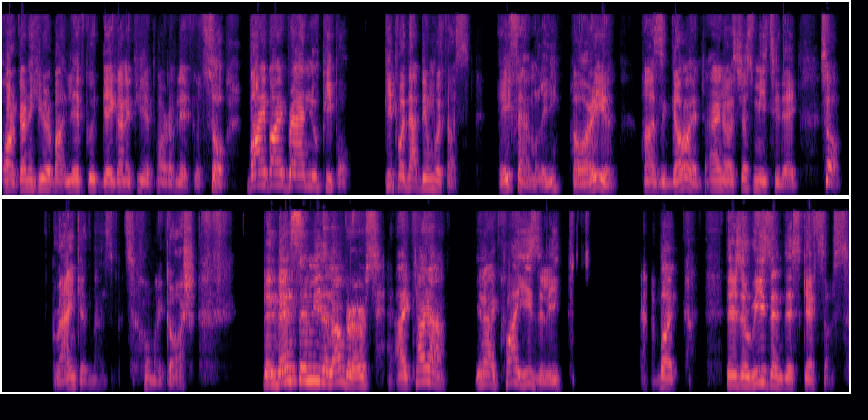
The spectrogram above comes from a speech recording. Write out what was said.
are going to hear about Live Good. They're going to be a part of Live Good. So, bye bye, brand new people, people that been with us. Hey, family, how are you? How's it going? I know it's just me today. So, rank advancements. Oh my gosh. Then Ben send me the numbers. I kind of you know, I cry easily, but there's a reason this gets us.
